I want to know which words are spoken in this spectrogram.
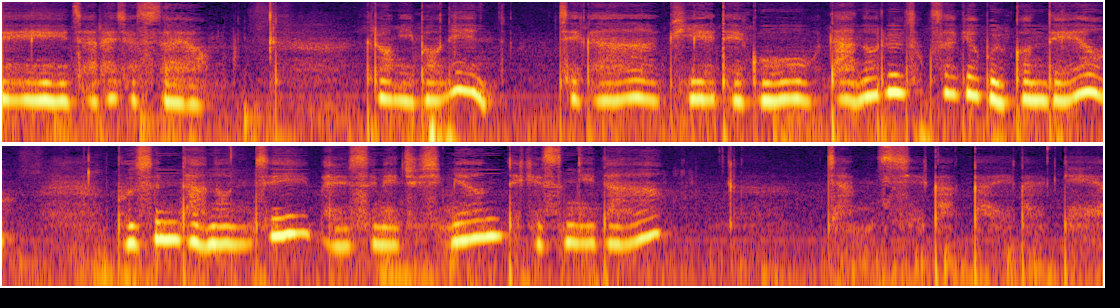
네, 잘하셨어요. 그럼 이번엔 제가 귀에 대고 단어를 속삭여 볼 건데요. 무슨 단어인지 말씀해 주시면 되겠습니다. 잠시 가까이 갈게요.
